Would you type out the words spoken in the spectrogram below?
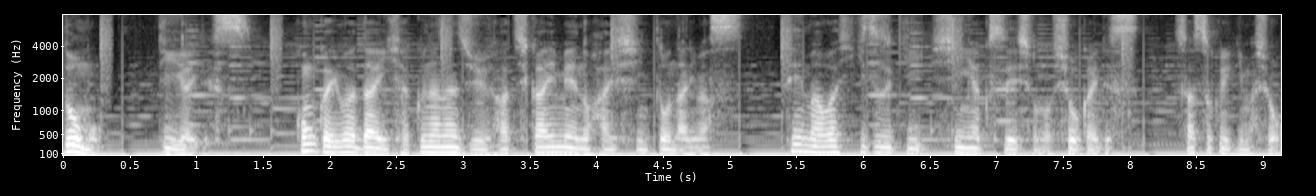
どうも TI です。今回は第178回目の配信となります。テーマは引き続き新約聖書の紹介です。早速いきましょう。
